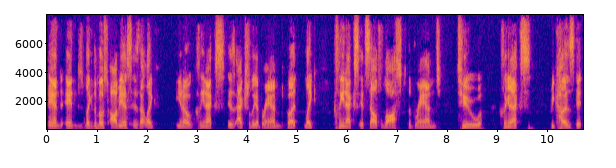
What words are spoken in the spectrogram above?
and, and like the most obvious is that like, you know, Kleenex is actually a brand, but like Kleenex itself lost the brand to Kleenex because it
